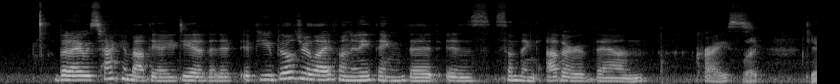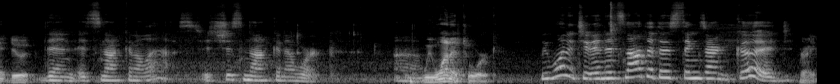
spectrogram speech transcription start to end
but I was talking about the idea that if, if you build your life on anything that is something other than Christ, right. Can't do it. then it's not going to last. It's just not going to work. Um, We want it to work. we want it to, and it's not that those things aren't good. Right.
